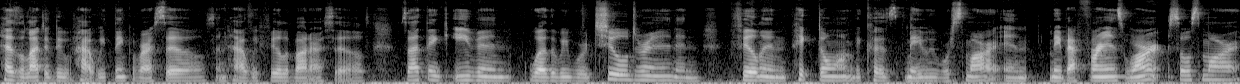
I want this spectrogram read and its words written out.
has a lot to do with how we think of ourselves and how we feel about ourselves. So I think even whether we were children and feeling picked on because maybe we were smart and maybe our friends weren't so smart,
